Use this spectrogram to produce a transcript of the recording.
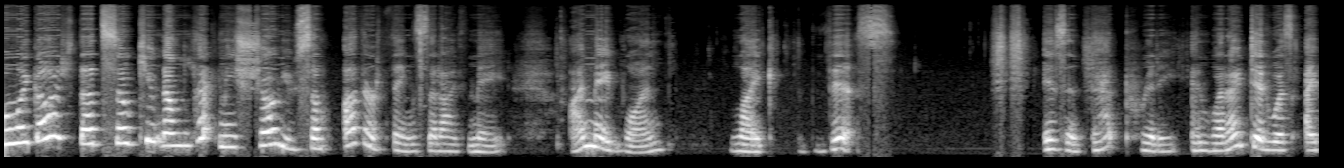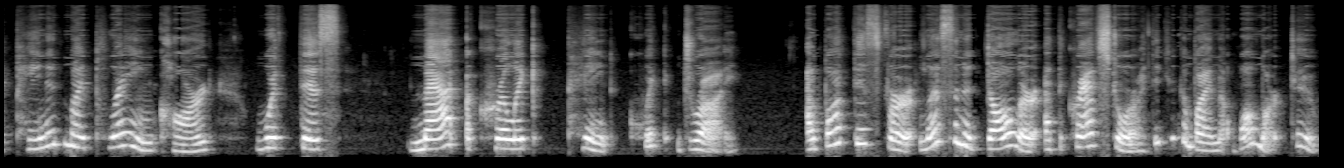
Oh my gosh, that's so cute. Now let me show you some other things that I've made. I made one like this. Isn't that pretty? And what I did was I painted my playing card with this matte acrylic paint, quick dry. I bought this for less than a dollar at the craft store. I think you can buy them at Walmart too.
